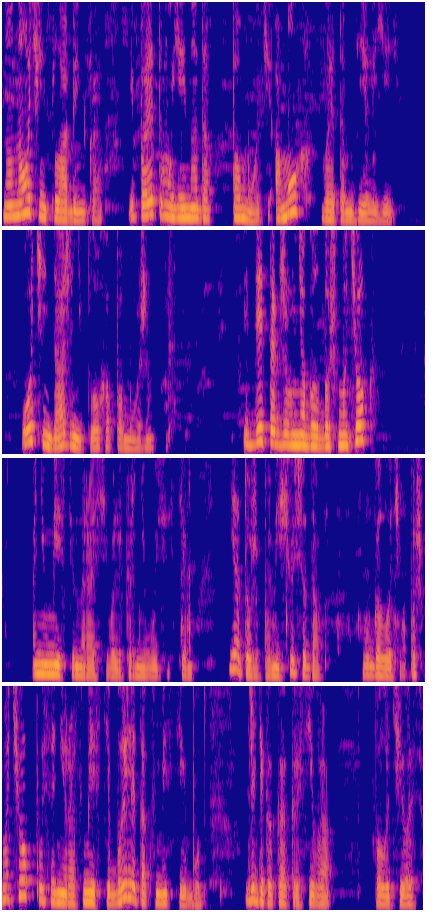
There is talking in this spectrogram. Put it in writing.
Но она очень слабенькая. И поэтому ей надо помочь. А мох в этом деле ей очень даже неплохо поможем. И здесь также у меня был башмачок. Они вместе наращивали корневую систему. Я тоже помещу сюда в уголочек башмачок. Пусть они раз вместе были, так вместе и будут. Смотрите, какая красивая получилась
